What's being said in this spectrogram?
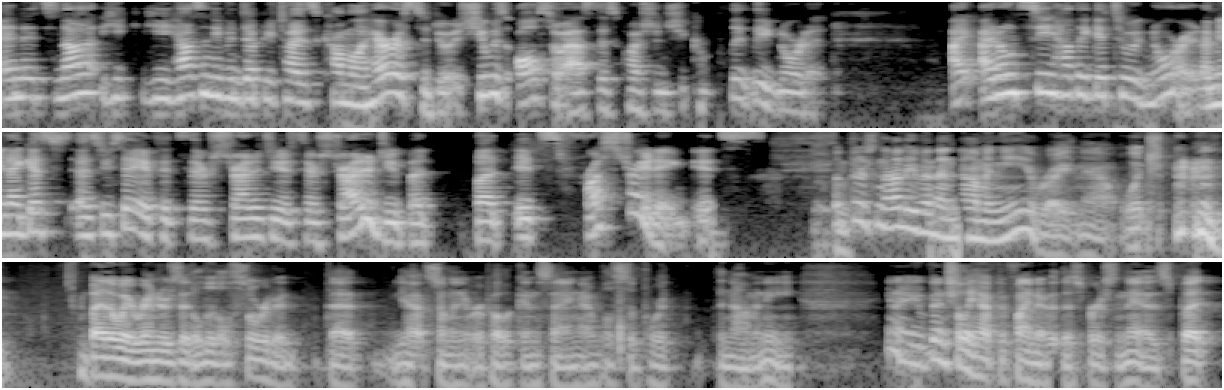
And it's not. He he hasn't even deputized Kamala Harris to do it. She was also asked this question. She completely ignored it. I, I don't see how they get to ignore it. I mean, I guess as you say, if it's their strategy, it's their strategy. But but it's frustrating. It's but there's not even a nominee right now, which. by the way, renders it a little sordid that you have so many Republicans saying, I will support the nominee you know, you eventually have to find out who this person is. But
